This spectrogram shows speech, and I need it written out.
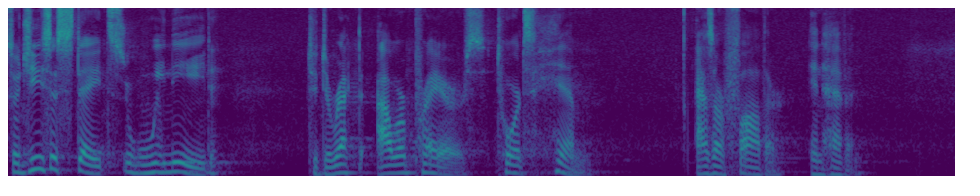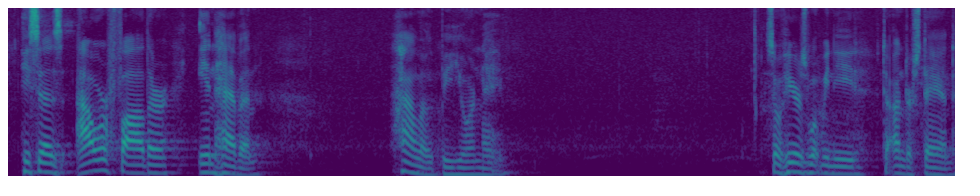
So Jesus states we need to direct our prayers towards Him as our Father in heaven. He says, Our Father in heaven, hallowed be your name. So here's what we need to understand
